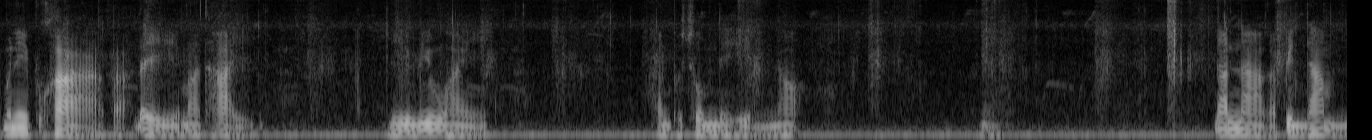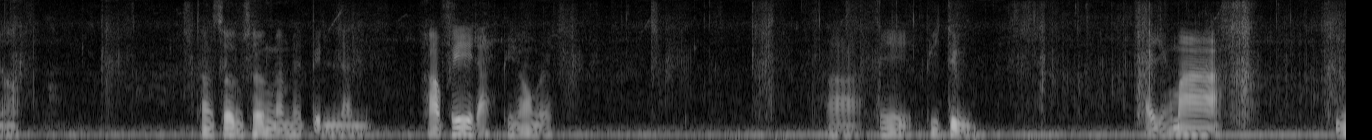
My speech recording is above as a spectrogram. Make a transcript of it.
มื่อนี้ผู้ข่าก็ได้มาถ่ายรีวิวให้ท่านผู้ชมได้เห็นเนาะด้านหน้าก็เป็นน้ำเนาะทางเชิงเชิงนั้นมันเป็นนั่นคาเฟ่ได้พี่น้องเลยคาเฟ่พี่ตื่นใครยังมากิน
